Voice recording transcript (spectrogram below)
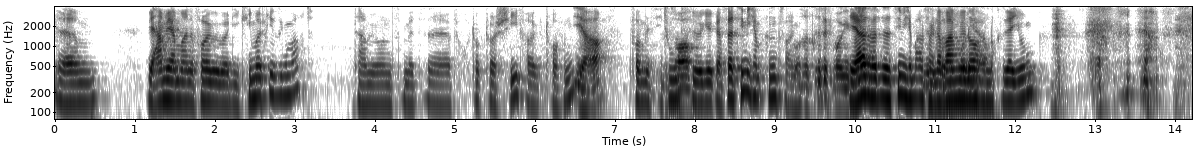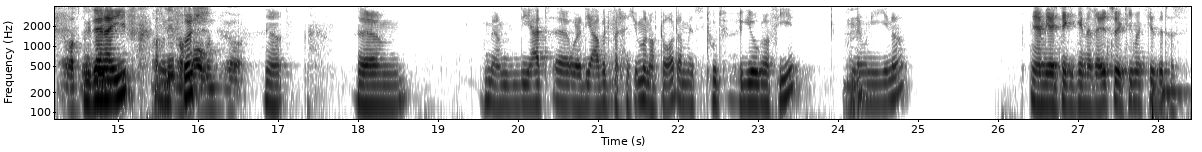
Ähm, wir haben ja mal eine Folge über die Klimakrise gemacht. Da haben wir uns mit äh, Frau Dr. Schäfer getroffen Ja. vom Institut war- für Geografie. Das war ziemlich am Das ist Anfang. unsere dritte Folge. Ja, das war das war ziemlich am Anfang. Da waren wir noch, ja. noch sehr jung Was und sehr naiv und frisch. uns, ja. Ja. Ähm, die hat, äh, oder die arbeitet wahrscheinlich immer noch dort am Institut für Geografie von der Mhm. Uni Jena. Ja, ich denke generell zur Klimakrise, das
